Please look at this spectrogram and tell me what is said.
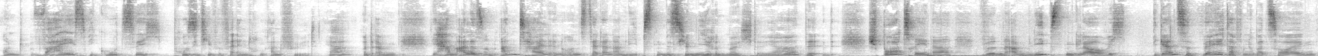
und weiß, wie gut sich positive Veränderung anfühlt. Ja, und ähm, wir haben alle so einen Anteil in uns, der dann am liebsten missionieren möchte. Ja, Sporttrainer würden am liebsten, glaube ich, die ganze Welt davon überzeugen,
